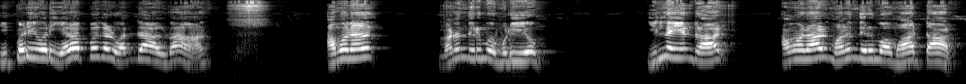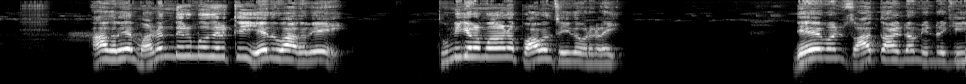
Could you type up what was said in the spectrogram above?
இப்படி ஒரு இழப்புகள் வந்தால்தான் அவனால் மனம் திரும்ப முடியும். இல்லை என்றால் அவனால் மனம் திரும்ப மாட்டான். ஆகவே மனம் திரும்புவதற்கு ஏதுவாகவே துணிகரமான பாவம் செய்தவர்களை தேவன் சாத்தானிடம் இன்றைக்கு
